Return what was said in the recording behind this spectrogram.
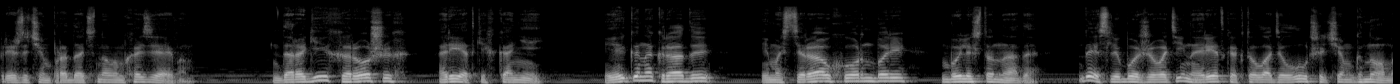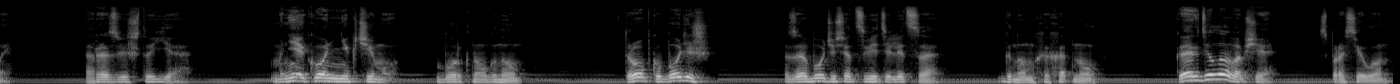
прежде чем продать новым хозяевам. Дорогих, хороших, редких коней. И конокрады, и мастера у Хорнбори были что надо. Да и с любой животиной редко кто ладил лучше, чем гномы. Разве что я. «Мне конь ни к чему», – буркнул гном. «Трубку будешь?» «Забочусь о цвете лица», – гном хохотнул. «Как дела вообще?» – спросил он.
